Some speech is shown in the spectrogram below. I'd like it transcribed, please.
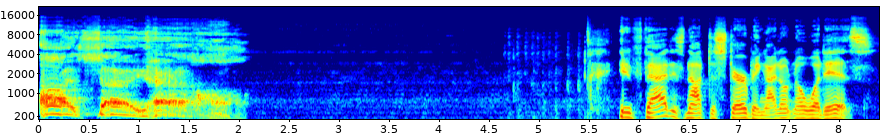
I say hell. If that is not disturbing, I don't know what is.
